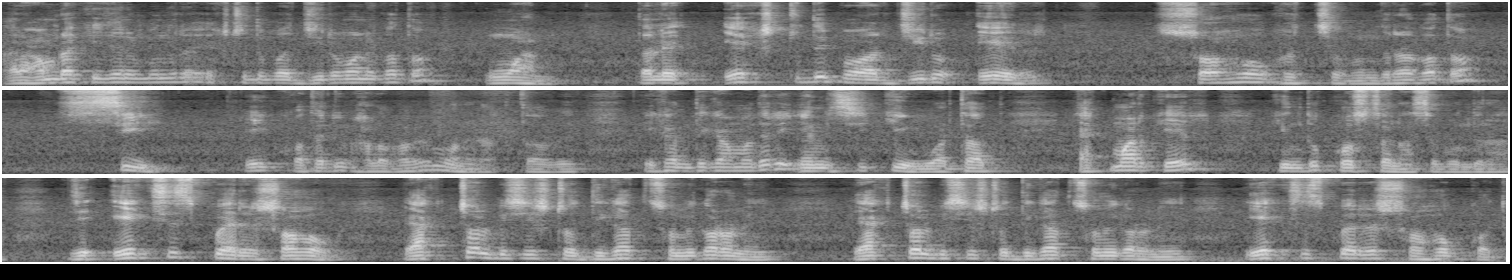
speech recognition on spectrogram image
আর আমরা কি জানি বন্ধুরা? এক্স টু দি জিরো মানে কত? ওয়ান তাহলে x to the power zero এর সহগ হচ্ছে বন্ধুরা কত? সি এই কথাটি ভালোভাবে মনে রাখতে হবে। এখান থেকে আমাদের এমসি কিউ অর্থাৎ এক মার্কের কিন্তু কোশ্চেন আছে বন্ধুরা, যে এক্স স্কোয়ারের সহগ একচল বিশিষ্ট দ্বিঘাত সমীকরণে, একচল বিশিষ্ট দ্বিঘাত সমীকরণে এক্স স্কোয়ারের সহগ কত?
